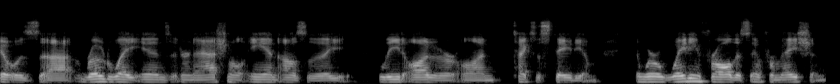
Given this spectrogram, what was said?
it was uh, Rodeway Inns International, and I was the lead auditor on Texas Stadium. and we are waiting for all this information.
